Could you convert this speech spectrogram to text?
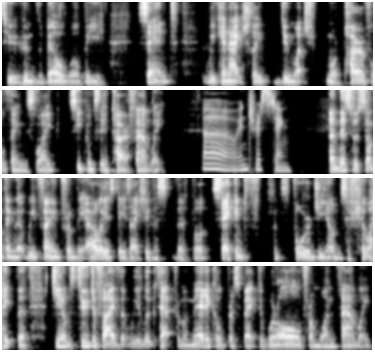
to whom the bill will be sent, we can actually do much more powerful things like sequence the entire family. Oh, interesting. And this was something that we found from the earliest days, actually, the, the second four genomes, if you like, the genomes two to five that we looked at from a medical perspective were all from one family.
